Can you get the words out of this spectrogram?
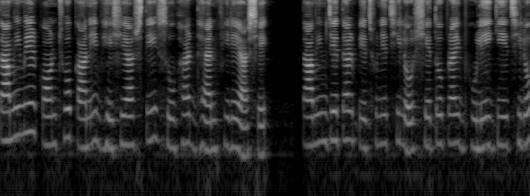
তামিমের কণ্ঠ কানে ভেসে আসতেই শুভার ধ্যান ফিরে আসে। তামিম যে তার পেছনে ছিল, সে তো প্রায় ভুলেই গিয়েছিল।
